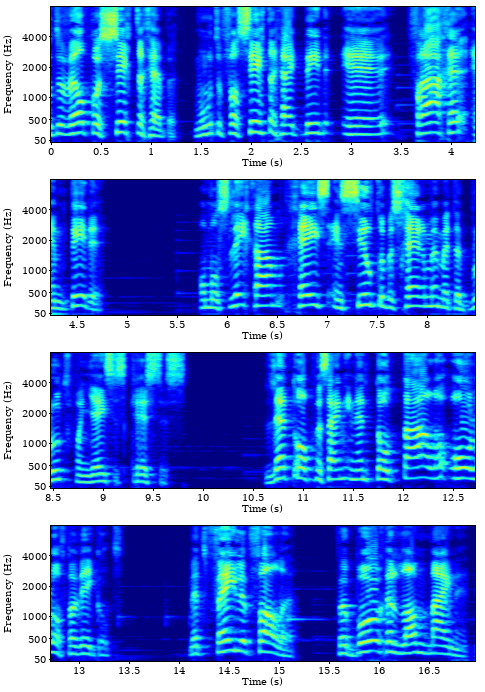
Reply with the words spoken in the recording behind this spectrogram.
moeten we wel voorzichtig hebben. We moeten voorzichtigheid bidden, eh, vragen en bidden. Om ons lichaam, geest en ziel te beschermen met het bloed van Jezus Christus. Let op, we zijn in een totale oorlog verwikkeld. Met vele vallen, verborgen landmijnen,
